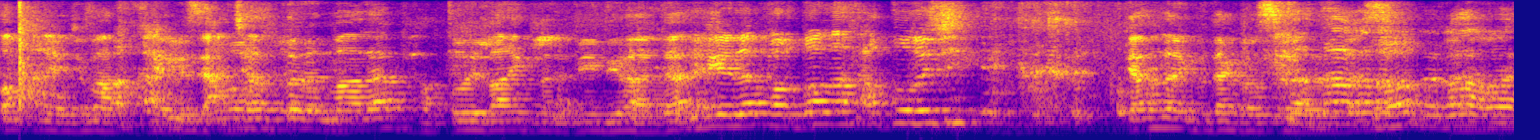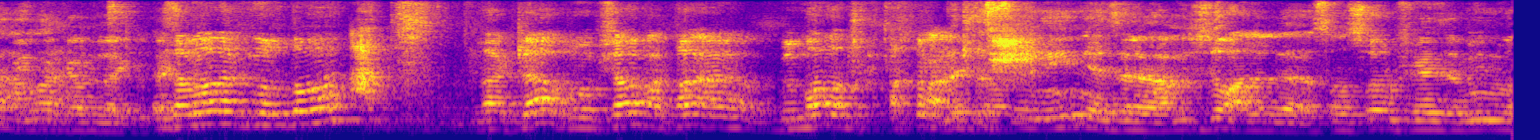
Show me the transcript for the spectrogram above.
طبعا يا جماعة الخير اذا عجبكم المقلب حطوا لي لايك للفيديو هذا لكن لا مرضى لا تحطوا لي شيء كم لايك بدك بس لا، لا، لا، لا، لا. كم لايك بدك اذا مالك مرضى لك لا ابو بشرفك طالع بالمرض. مثل الصينيين يا زلمة عم يفزوا على الاسانسور مش زمين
